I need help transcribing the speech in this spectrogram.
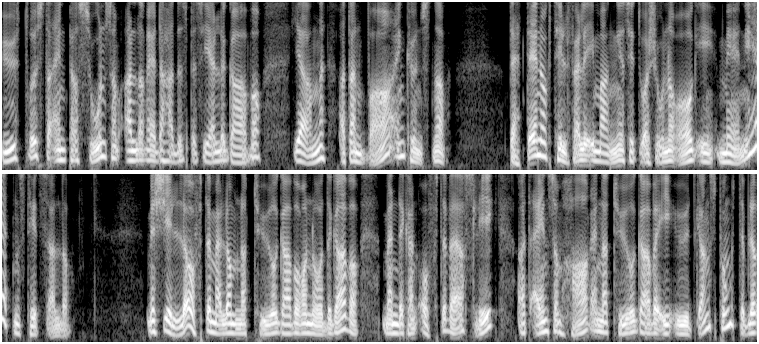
utrusta en person som allerede hadde spesielle gaver, gjerne at han var en kunstner. Dette er nok tilfellet i mange situasjoner òg i menighetens tidsalder. Vi skiller ofte mellom naturgaver og nådegaver, men det kan ofte være slik at en som har en naturgave i utgangspunktet, blir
